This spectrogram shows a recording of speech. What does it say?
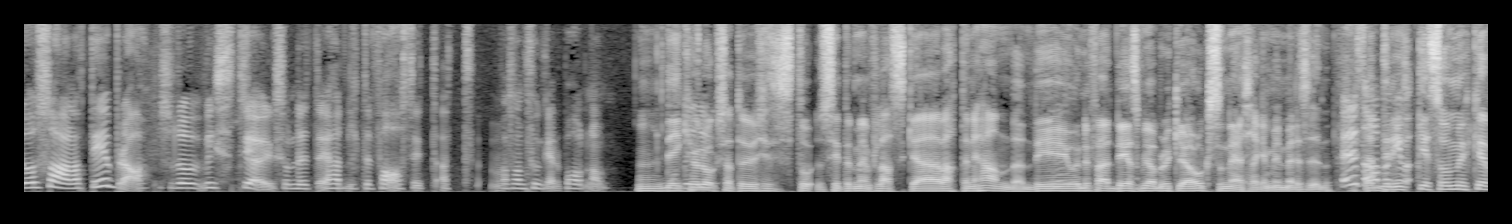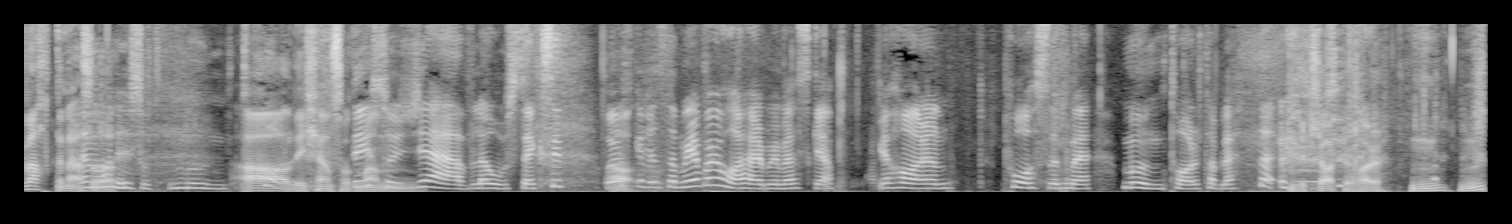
då sa han att det är bra. Så då visste jag liksom lite, jag hade lite facit att vad som funkade på honom. Mm, det är kul också att du sitter med en flaska vatten i handen. Det är ungefär det som jag brukar göra också när jag käkar min medicin. Är så? Jag Men dricker så mycket vatten Men alltså. man blir så muntorr. Ja, det känns som att Det är man... så jävla osexigt. Och Ja. jag ska visa mer vad jag har här i min väska. Jag har en påse med muntorrtabletter. Det är klart du har. Mm, mm.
